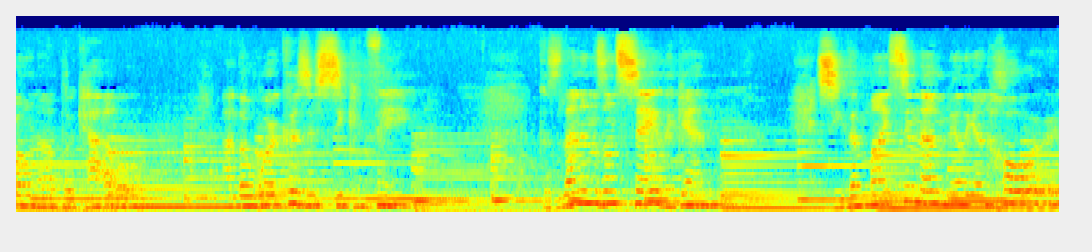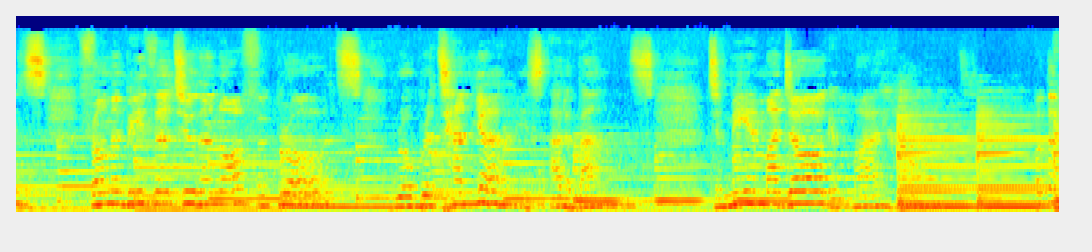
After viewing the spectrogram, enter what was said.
grown up a cow, and the workers are seeking fame. Cause Lennon's on sale again. See the mice in their million hordes from Ibiza to the Norfolk Broads. Rule Britannia is out of bounds to me and my dog and my heart. But the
